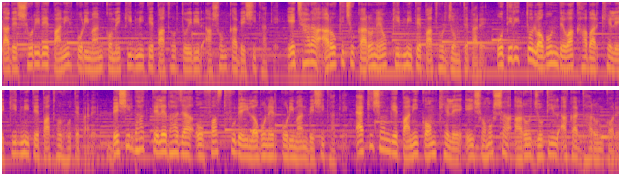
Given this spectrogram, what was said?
তাদের শরীরে পানির পরিমাণ কমে কিডনিতে পাথর তৈরির আশঙ্কা বেশি থাকে। এছাড়া আরও কিছু কারণেও কিডনিতে পাথর জমতে পারে। অতিরিক্ত লবণ দেওয়া খাবার খেলে কিডনিতে পাথর হতে পারে। বেশিরভাগ তেলে ভাজা ও ফাস্টফুডেই লবণের পরিমাণ বেশি থাকে। একই সঙ্গে পানি কম খেলে এই সমস্যা আরও জটিল আকার ধারণ করে।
